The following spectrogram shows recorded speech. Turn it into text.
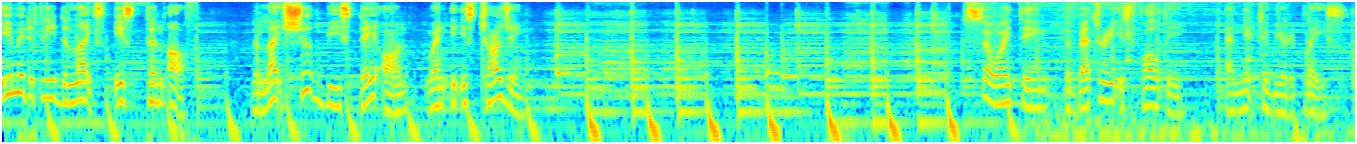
immediately the lights is turned off. The light should be stay on when it is charging. So I think the battery is faulty and need to be replaced.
